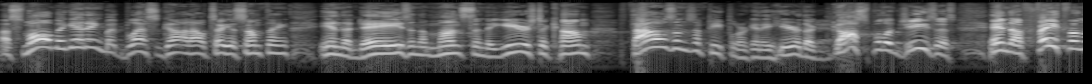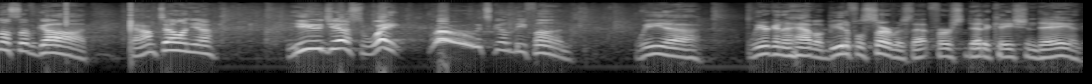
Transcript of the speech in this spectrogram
a small beginning, but bless God, I'll tell you something. In the days and the months and the years to come, thousands of people are going to hear the gospel of Jesus and the faithfulness of God. And I'm telling you, you just wait. Woo! It's going to be fun. We, uh, we're going to have a beautiful service that first dedication day. And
